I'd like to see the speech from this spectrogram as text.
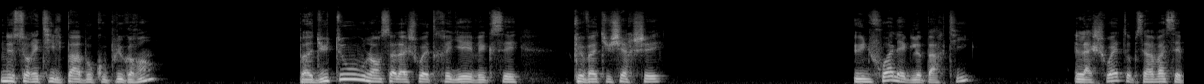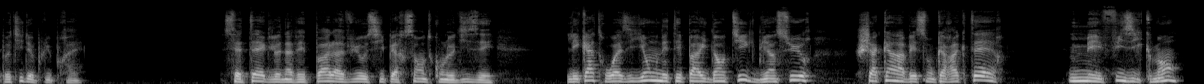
ne serait-il pas beaucoup plus grand Pas du tout, lança la chouette rayée vexée. Que vas-tu chercher? Une fois l'aigle parti, la chouette observa ses petits de plus près. Cet aigle n'avait pas la vue aussi perçante qu'on le disait. Les quatre oisillons n'étaient pas identiques, bien sûr, Chacun avait son caractère, mais physiquement,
